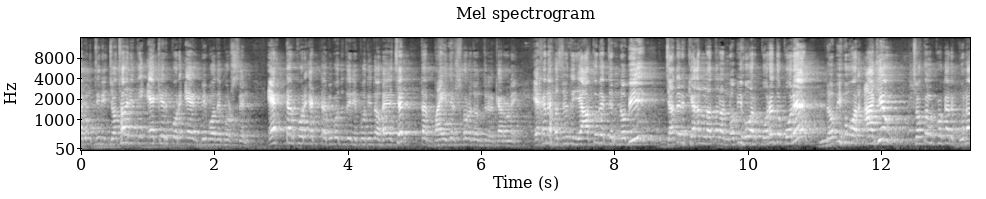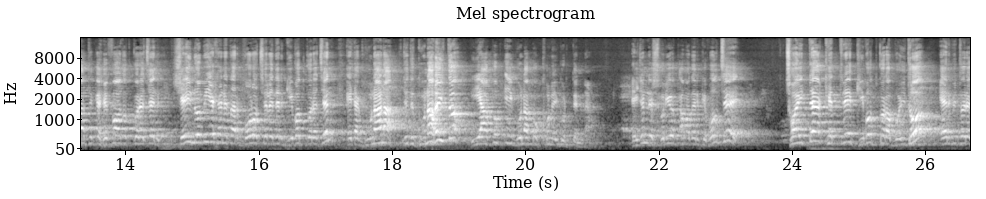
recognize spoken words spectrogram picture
এবং তিনি যথারীতি একের পর এক বিপদে পড়ছেন। একটার পর একটা বিপদে তিনি পতিত হয়েছেন তার ভাইদের ষড়যন্ত্রের কারণে। এখানে হজরত ইয়াকুব একজন নবী, যাদেরকে আল্লাহ তালা নবী হওয়ার পরে তো পরে, নবী হওয়ার আগেও সকল প্রকার গুণা থেকে হেফাজত করেছেন। সেই নবী এখানে তার বড় ছেলেদের গিবত করেছেন। এটা গুণা না। যদি গুণা হইতো, ইয়াকুব এই গুণা কখনোই করতেন না। এই জন্য শরীয়ত আমাদেরকে বলছে ছয়টা ক্ষেত্রে কিবত করা বৈধ? এর ভিতরে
